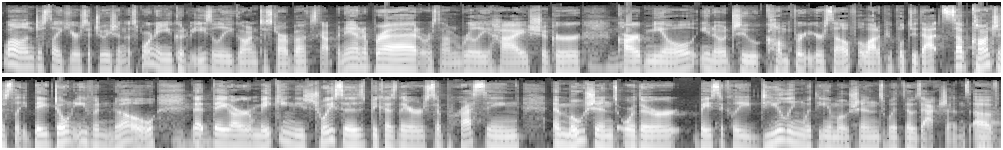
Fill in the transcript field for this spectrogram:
Well, and just like your situation this morning, you could have easily gone to Starbucks, got banana bread or some really high sugar mm-hmm. carb meal, you know, to comfort yourself. A lot of people do that subconsciously. They don't even know mm-hmm. that they are making these choices because they're suppressing emotions or they're basically dealing with the emotions with those actions of, yeah.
